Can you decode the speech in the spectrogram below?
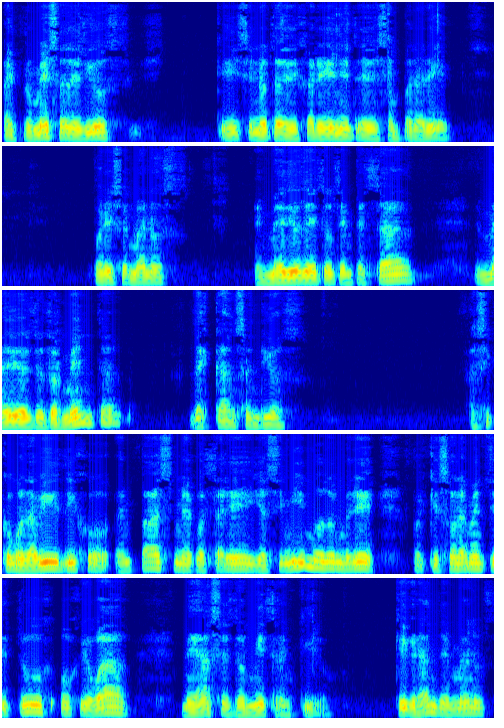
Hay promesa de Dios que dice, no te dejaré ni te desampararé. Por eso, hermanos, en medio de tu tempestad, en medio de tu tormenta, descansa en Dios. Así como David dijo, en paz me acostaré y asimismo dormiré, porque solamente tú, oh Jehová, me haces dormir tranquilo. Qué grande, hermanos,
